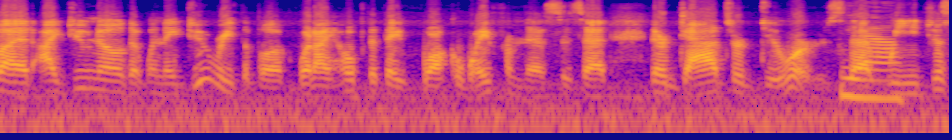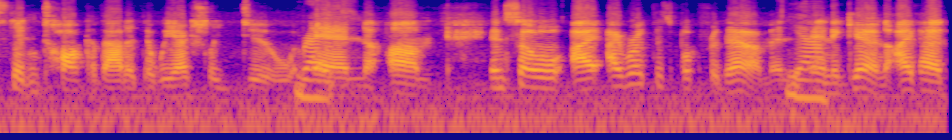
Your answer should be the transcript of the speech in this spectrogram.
But I do know that when they do read the book, what I hope that they walk away from this is that their dads are doers. Yeah. That we just didn't talk about it, that we actually do. Right. And um, and so I, I wrote this book for them. And Yeah. and again, I've had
